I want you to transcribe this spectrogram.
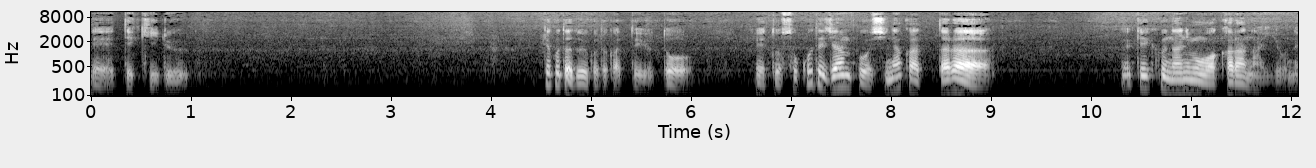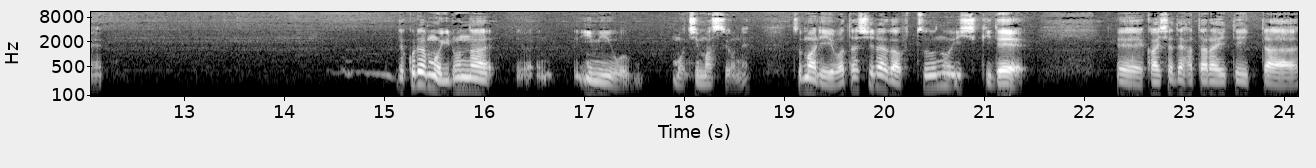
えーできる。ってことはどういうことかっていうと,、えー、とそこでジャンプをしなかったら結局何もわからないよね。でこれはもういろんな意味を持ちますよね。つまり私らが普通の意識で、えー会社で働いていた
